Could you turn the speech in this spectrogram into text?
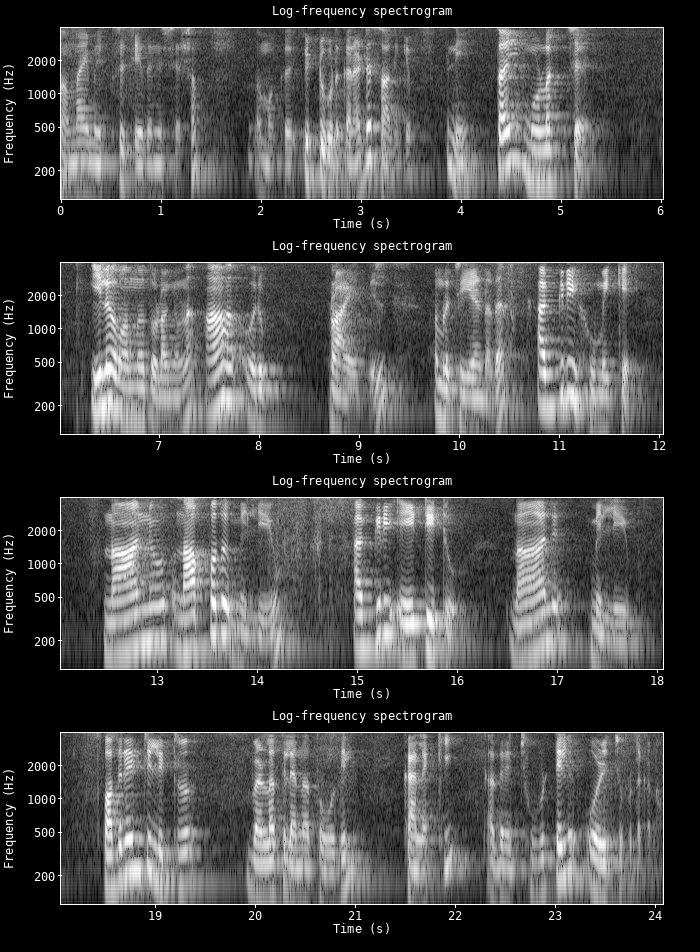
നന്നായി മിക്സ് ചെയ്തതിന് ശേഷം നമുക്ക് ഇട്ട് കൊടുക്കാനായിട്ട് സാധിക്കും. ഇനി തൈ മുളച്ച് ഇല വന്ന് തുടങ്ങുന്ന ആ ഒരു പ്രായത്തിൽ നമ്മൾ ചെയ്യേണ്ടത് അഗ്രി ഹുമിക്ക് നാനൂ നാൽപ്പത് മില്ലിയും അഗ്രി എയ്റ്റി ടു നാല് മില്ലിയും. പതിനഞ്ച് ലിറ്റർ വെള്ളത്തിലെന്ന തോതിൽ കലക്കി അതിന് ചുവട്ടിൽ ഒഴിച്ചു കൊടുക്കണം.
